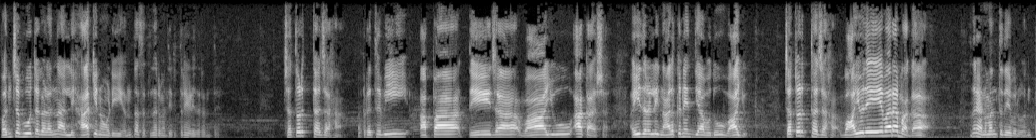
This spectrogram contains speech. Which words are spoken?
ಪಂಚಭೂತಗಳನ್ನು ಅಲ್ಲಿ ಹಾಕಿ ನೋಡಿ ಅಂತ ಸತ್ಯಧರ್ಮ ತೀರ್ಥರು ಹೇಳಿದರಂತೆ. ಚತುರ್ಥಜಃ, ಪೃಥ್ವಿ, ಅಪ, ತೇಜ, ವಾಯು, ಆಕಾಶ. ಐದರಲ್ಲಿ ನಾಲ್ಕನೇದು ಯಾವುದು? ವಾಯು. ಚತುರ್ಥಜಃ, ವಾಯುದೇವರ ಮಗ. ಅಂದರೆ ಹನುಮಂತ ದೇವರು ಅಂತ.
